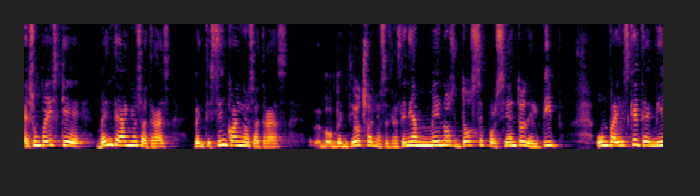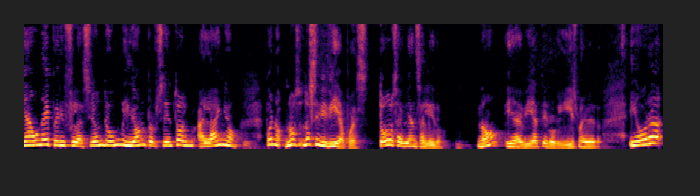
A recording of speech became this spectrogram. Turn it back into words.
Es un país que 20 años atrás, 25 años atrás, 28 años atrás, tenía menos 12% del PIB. Un país que tenía una hiperinflación de un millón por ciento al, año. Bueno, no, no, se vivía, pues. Todos habían salido, ¿no? Y había terrorismo. Y, y ahora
